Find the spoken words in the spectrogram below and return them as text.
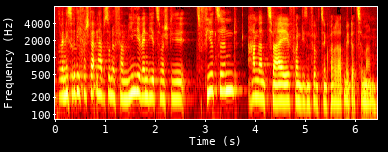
Also wenn ich es richtig verstanden habe, so eine Familie, wenn die jetzt zum Beispiel zu viert sind, haben dann zwei von diesen 15 Quadratmeter Zimmern.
